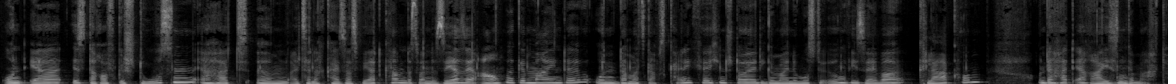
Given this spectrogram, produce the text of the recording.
Und er ist darauf gestoßen. Er hat, ähm, als er nach Kaiserswerth kam, das war eine sehr, sehr arme Gemeinde und damals gab es keine Kirchensteuer. Die Gemeinde musste irgendwie selber klarkommen. Und da hat er Reisen gemacht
